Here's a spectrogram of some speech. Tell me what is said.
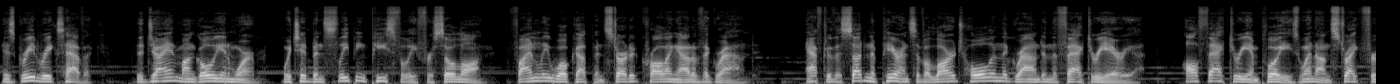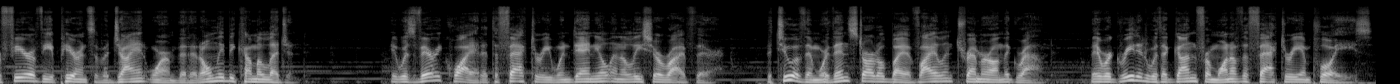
His greed wreaks havoc. The giant Mongolian worm, which had been sleeping peacefully for so long, finally woke up and started crawling out of the ground. After the sudden appearance of a large hole in the ground in the factory area, all factory employees went on strike for fear of the appearance of a giant worm that had only become a legend. It was very quiet at the factory when Daniel and Alicia arrived there. The two of them were then startled by a violent tremor on the ground. They were greeted with a gun from one of the factory employees.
